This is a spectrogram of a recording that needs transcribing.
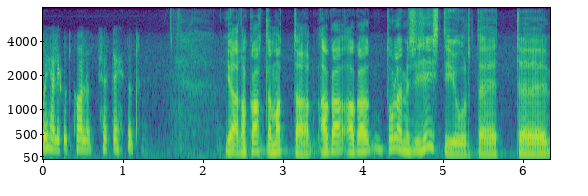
põhjalikud kaalutlused tehtud ja noh, kahtlemata, aga, aga tuleme siis Eesti juurde, et äh,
